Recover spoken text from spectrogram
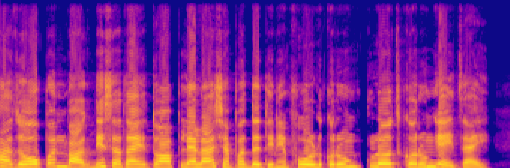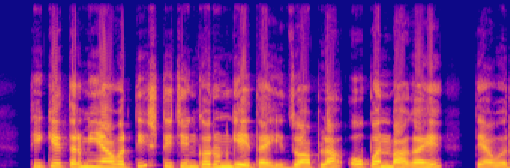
हा जो ओपन भाग दिसत आहे तो आपल्याला अशा पद्धतीने फोल्ड करून क्लोज करून घ्यायचा आहे. ठीक आहे तर मी यावरती स्टिचिंग करून घेत आहे. जो आपला ओपन भाग आहे त्यावर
